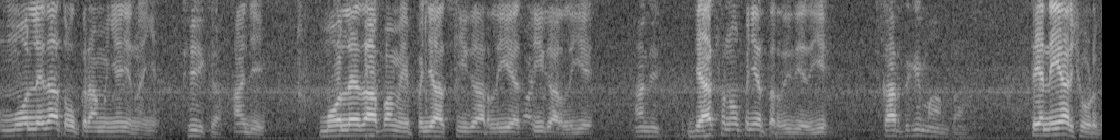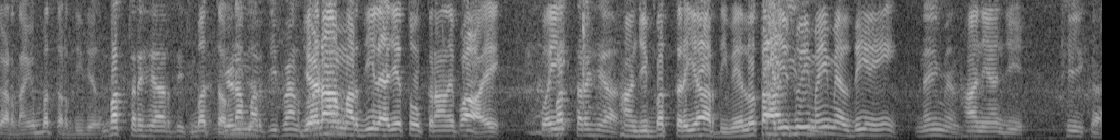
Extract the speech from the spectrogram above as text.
ਮੁੱਲ ਇਹਦਾ ਤੋਕਰਾ ਮਈਆਂ ਜਿੰਨਾ ਹੀ ਆ। ਠੀਕ ਆ। ਹਾਂਜੀ। ਮੁੱਲ ਇਹਦਾ ਭਾਵੇਂ 85 ਕਰ ਲਈਏ 80 ਕਰ ਲਈਏ। ਹਾਂਜੀ। ਜੈਸ ਨੂੰ 75 ਦੀ ਦੇ ਦਈਏ। ਕਰ ਦਈਏ ਮਾਨਤਾ 3000 ਛੋੜ ਕਰ ਦਾਂਗੇ 72 ਦੀ ਦੇ ਦਾਂਗੇ 72000 ਦੀ ਚੀਜ਼। 72 ਜਿਹੜਾ ਦੀ। ਮਰਜ਼ੀ ਭੈਣ ਜਿਹੜਾ ਮਰਜ਼ੀ ਲੈ ਜੇ ਤੋਕਰਾਂ ਦੇ ਭਾਅ ਏ। ਕੋਈ 72000 ਹਾਂਜੀ 72000 ਦੀ ਵੇਖ ਲਓ ਤਾਜੀ ਸੂਈ ਮਈ ਮਿਲਦੀ ਨਹੀਂ। ਨਹੀਂ ਮਿਲਦੀ। ਹਾਂਜੀ ਹਾਂਜੀ। ਠੀਕ ਆ।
